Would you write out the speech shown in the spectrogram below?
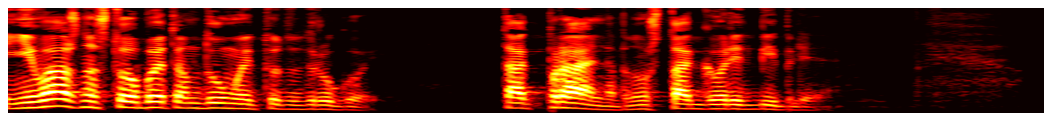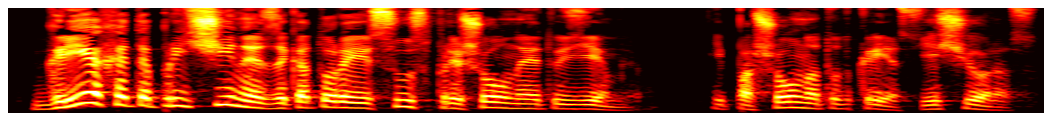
И не важно, что об этом думает тот и другой. Так правильно, потому что так говорит Библия. Грех – это причина, из-за которой Иисус пришел на эту землю и пошел на тот крест. Еще раз.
